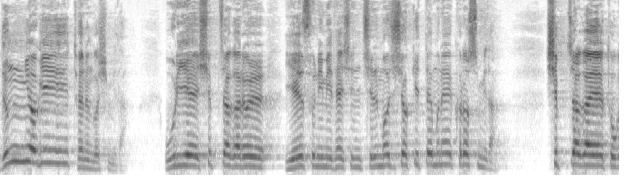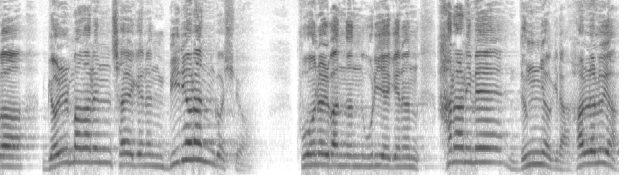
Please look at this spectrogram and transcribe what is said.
능력이 되는 것입니다. 우리의 십자가를 예수님이 대신 짊어지셨기 때문에 그렇습니다. 십자가의 도가 멸망하는 자에게는 미련한 것이요. 구원을 받는 우리에게는 하나님의 능력이라. 할렐루야.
